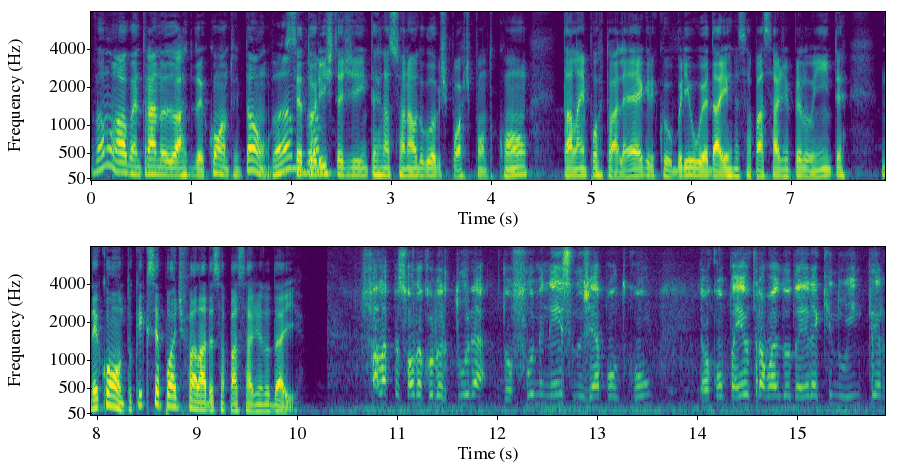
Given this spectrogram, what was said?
Vamos logo entrar no Eduardo Deconto, então? Vamos, Setorista de internacional do Globoesporte.com, tá lá em Porto Alegre, cobriu o Edair nessa passagem pelo Inter. Deconto, o que, que você pode falar dessa passagem do Edair? Fala pessoal da cobertura do Fluminense no GE.com. Eu acompanhei o trabalho do Odair aqui no Inter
